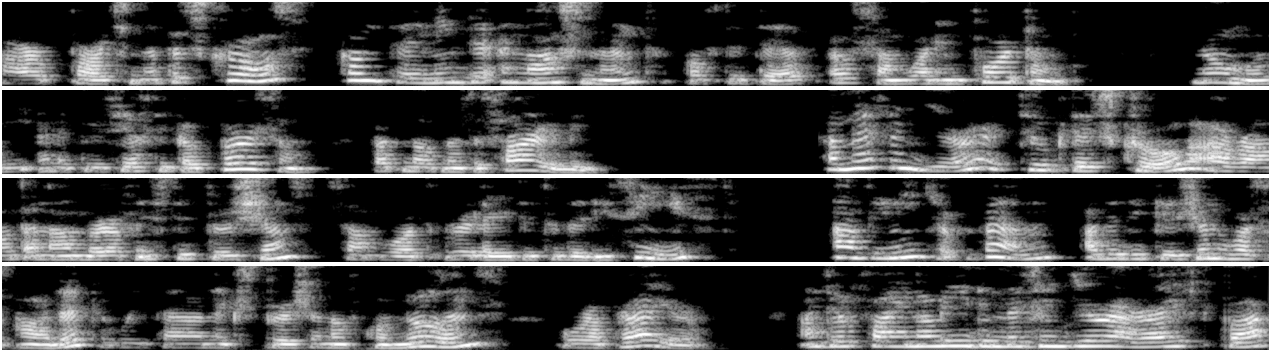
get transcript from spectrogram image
are parchment scrolls containing the announcement of the death of someone important, normally an ecclesiastical person, but not necessarily. A messenger took the scroll around a number of institutions somewhat related to the deceased, and in each of them a dedication was added with an expression of condolence or a prayer, until finally the messenger arrived back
